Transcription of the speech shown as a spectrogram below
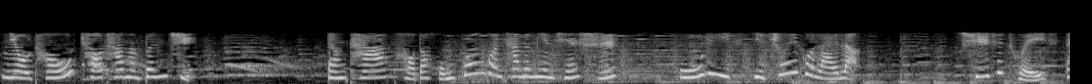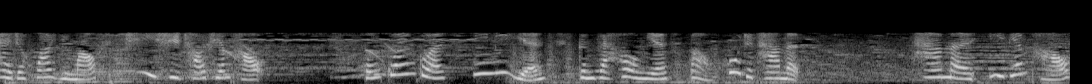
扭头朝他们奔去。当他跑到红关关他们面前时，狐狸也追过来了。瘸着腿带着花羽毛继续朝前跑，红关关眯眯眼跟在后面保护着他们。他们一边跑，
